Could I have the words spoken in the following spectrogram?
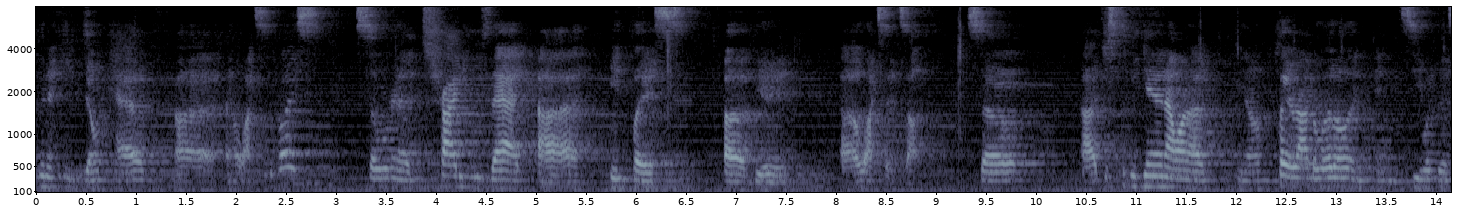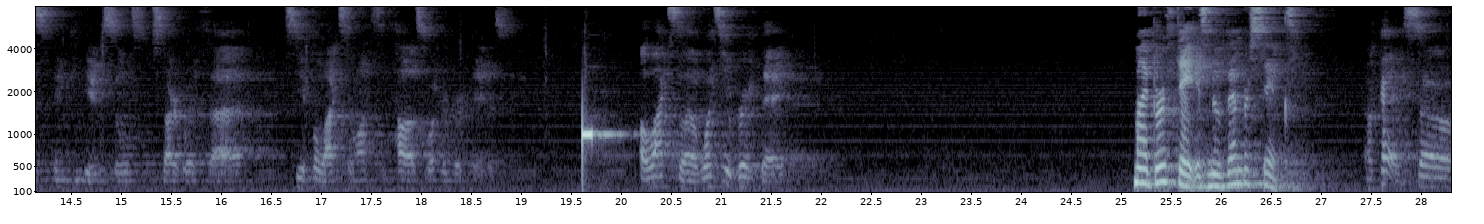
even if you don't have uh, an Alexa device. So we're going to try to use that uh, in place of the uh, Alexa itself. So uh, just to begin, I want to you know play around a little and, see what this thing can do. So we'll start with uh, see if Alexa wants to tell us what her birthday is. Alexa, what's your birthday? My birthday is November 6th. Okay, so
